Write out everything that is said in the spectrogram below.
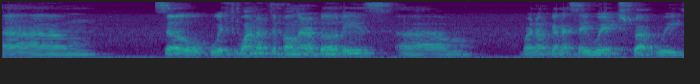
Um, so with one of the vulnerabilities, um, we're not going to say which, but we,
